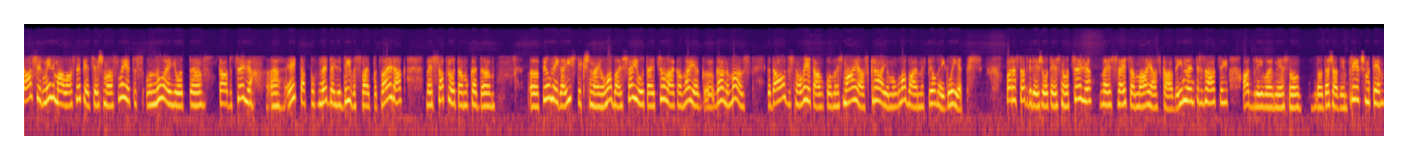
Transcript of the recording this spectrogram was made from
tās ir minimālās nepieciešamās lietas, un noejot uh, kādu ceļa uh, etapu, nedēļu, divas vai pat vairāk, mēs saprotam, ka uh, uh, pilnīgai iztikšanai un labai sajūtai cilvēkam vajag uh, gana maz, ka daudzas no lietām, ko mēs mājās krājam un glabājam, ir pilnīgi liekas. Parasti atgriežoties no ceļa, mēs veicam mājās kādu inventarizāciju, atbrīvojamies no, no dažādiem priekšmetiem,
